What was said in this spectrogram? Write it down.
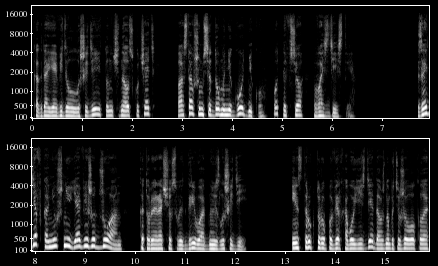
Когда я видела лошадей, то начинала скучать по оставшемуся дома негоднику, вот и все воздействие. Зайдя в конюшню, я вижу Джоан, которая расчесывает гриву одной из лошадей. Инструктору по верховой езде должно быть уже около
